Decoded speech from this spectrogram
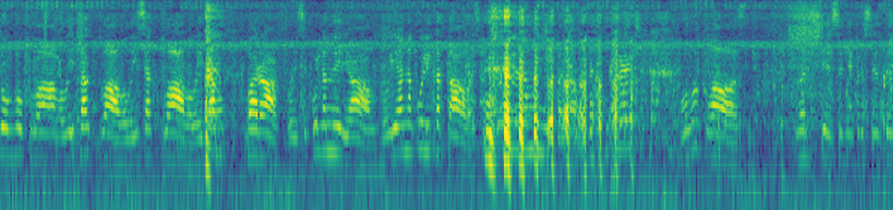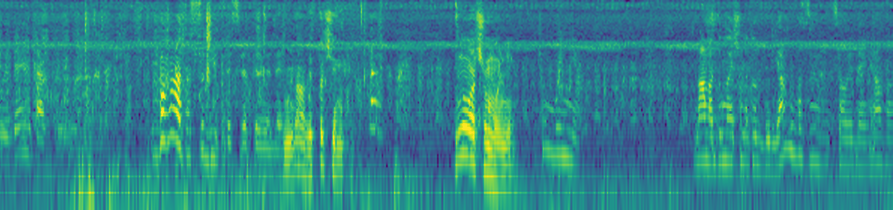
довго плавали, і так плавали, і сяк плавали, і там барахтались, і Коля ниряв, бо я на колі каталась, Коля на мені каталась. Коротше, було класно. Ми ще сьогодні присвятили день, так багато собі присвятили день. Да, відпочинку. Ну а чому ні? Чому ні? Мама думає, що ми тут бур'ян возили цілий день, ага.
